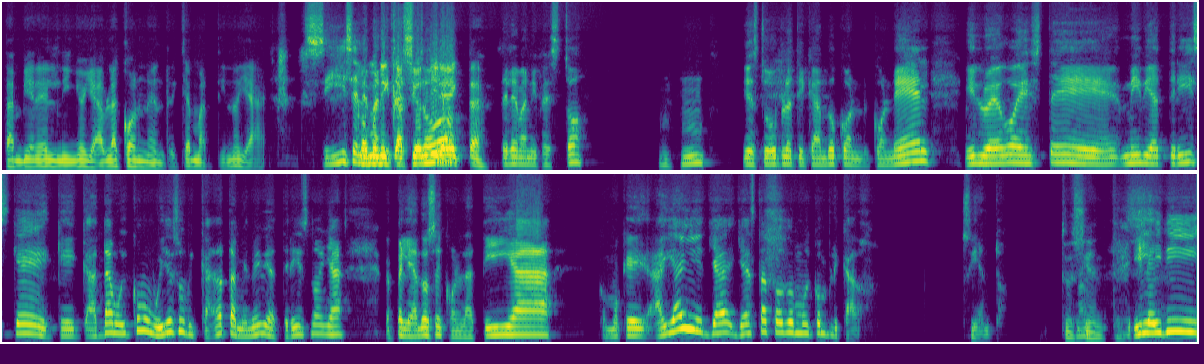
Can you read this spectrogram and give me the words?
también el niño ya habla con Enrique Martino, ya. Sí, se Comunicación le manifestó. directa. se le manifestó. Y estuvo platicando con, con él. Y luego este, mi Beatriz, que, que anda muy como muy desubicada también, mi Beatriz, ¿no? Ya peleándose con la tía. Como que ahí, ahí ya, ya está todo muy complicado. Siento. Tú sientes. Y Lady,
